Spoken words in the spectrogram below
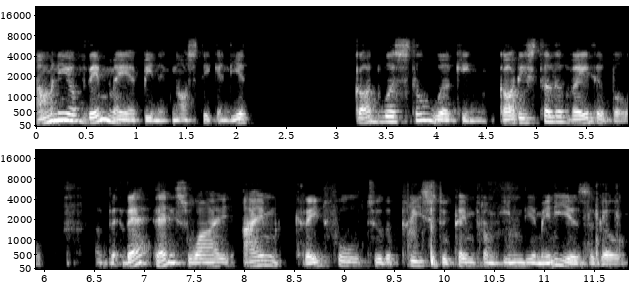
many of them may have been agnostic and yet God was still working, God is still available. That, that is why I'm grateful to the priest who came from India many years ago.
